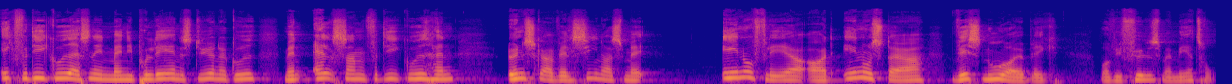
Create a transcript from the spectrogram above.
Ikke fordi Gud er sådan en manipulerende, styrende Gud, men alt sammen fordi Gud han ønsker at velsigne os med endnu flere og et endnu større hvis nu øjeblik, hvor vi fyldes med mere tro.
